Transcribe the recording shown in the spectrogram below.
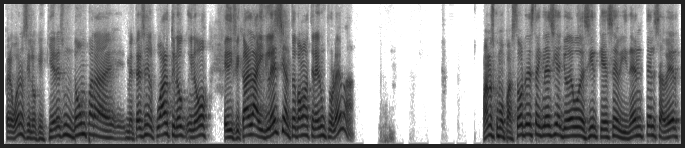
pero bueno, si lo que quiere es un don para eh, meterse en el cuarto y no, y no edificar la iglesia, entonces vamos a tener un problema. Hermanos, como pastor de esta iglesia, yo debo decir que es evidente el saber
